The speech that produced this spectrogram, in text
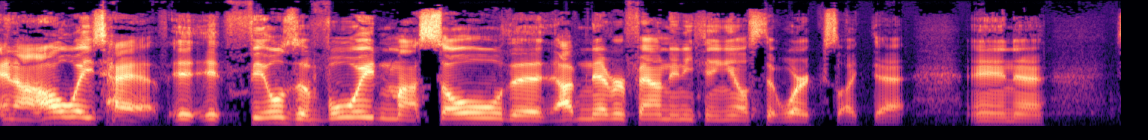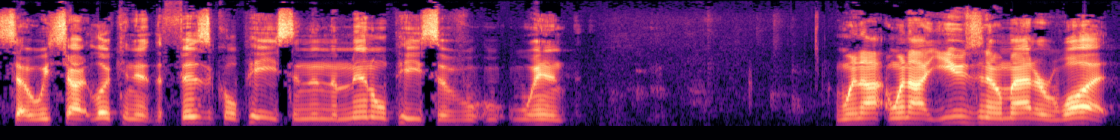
And I always have. It, it, fills a void in my soul that I've never found anything else that works like that. And uh, so we start looking at the physical piece and then the mental piece of when when I when I use no matter what,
